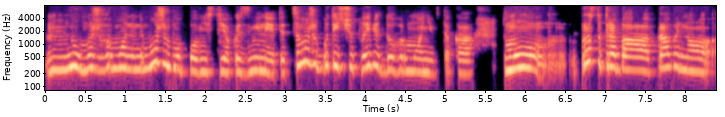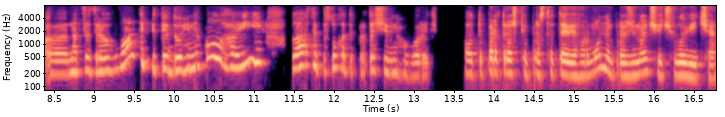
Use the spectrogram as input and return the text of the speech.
ну, ми ж гормони не можемо повністю якось змінити. Це може бути і чутливість до гормонів така. Тому просто треба правильно е, на це зреагувати, піти до гінеколога і власне послухати про те, що він говорить. А от тепер трошки про статеві гормони, про жіночі і чоловічі.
